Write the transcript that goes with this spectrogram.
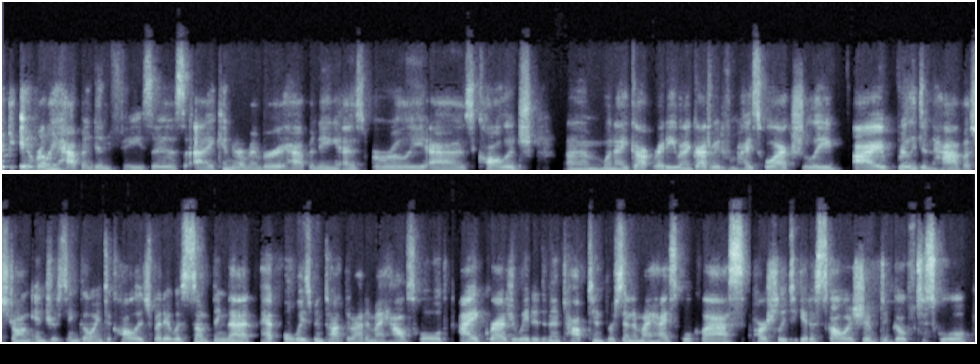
like it really happened in phases. I can remember it happening as early as college um, when I got ready, when I graduated from high school, actually, I really didn't have a strong interest in going to college, but it was something that had always been talked about in my household. I graduated in the top 10% of my high school class, partially to get a scholarship to go to school.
